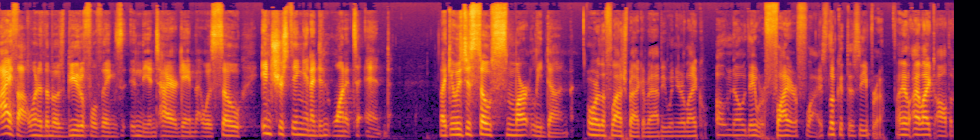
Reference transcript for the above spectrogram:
I thought, one of the most beautiful things in the entire game that was so interesting and I didn't want it to end. Like it was just so smartly done. Or the flashback of Abby when you're like, oh no, they were fireflies. Look at the zebra. I, I liked all the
